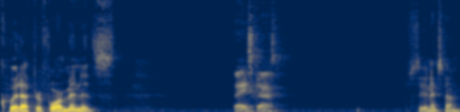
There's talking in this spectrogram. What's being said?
quit after four minutes. Thanks, guys. See you next time.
